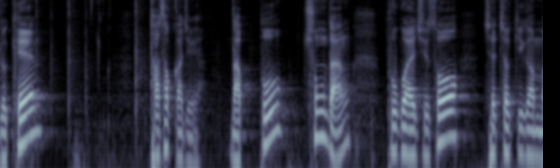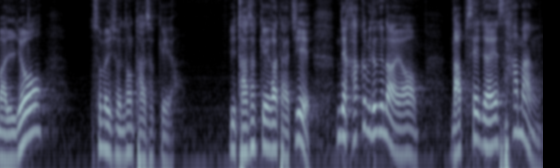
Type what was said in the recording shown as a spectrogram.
이렇게 다섯 가지예요. 납부, 충당, 부과의 취소, 제척기간 만료, 소멸 전성 다섯 개예요. 이 다섯 개가 다지. 근데 가끔 이런 게 나와요. 납세자의 사망.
